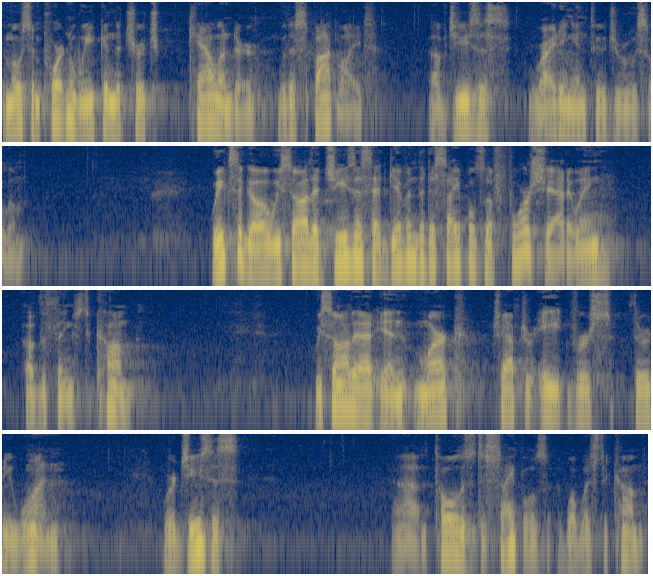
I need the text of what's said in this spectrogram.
the most important week in the church calendar, with a spotlight of Jesus riding into Jerusalem. Weeks ago, we saw that Jesus had given the disciples a foreshadowing of the things to come. We saw that in Mark chapter 8, verse 31, where Jesus uh, told his disciples what was to come.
